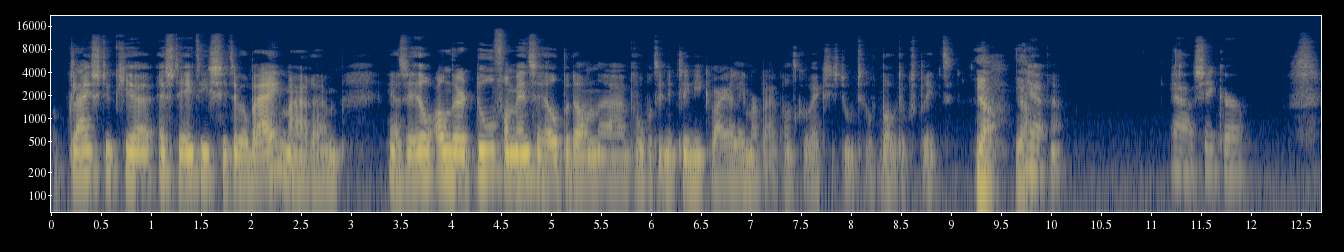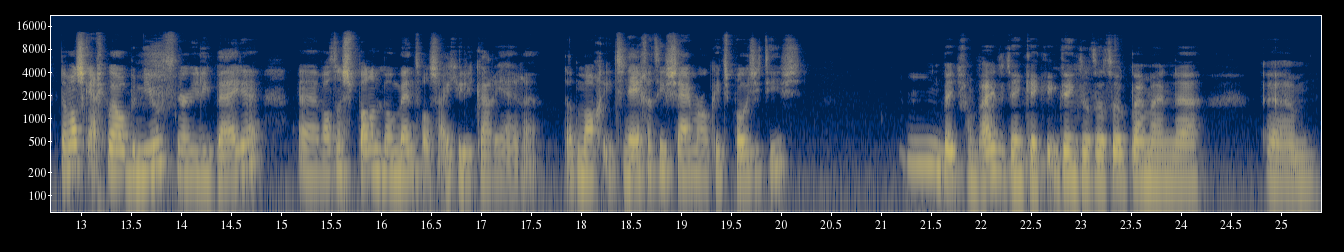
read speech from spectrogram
Een klein stukje esthetisch zit er wel bij, maar ja, het is een heel ander doel van mensen helpen dan uh, bijvoorbeeld in een kliniek waar je alleen maar buikwandcorrecties doet of botox prikt. Ja, ja. ja. ja. Ja, zeker. Dan was ik eigenlijk wel benieuwd naar jullie beiden. Uh, wat een spannend moment was uit jullie carrière. Dat mag iets negatiefs zijn, maar ook iets positiefs. Een beetje van beide, denk ik. Ik denk dat dat ook bij mijn, uh, um,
